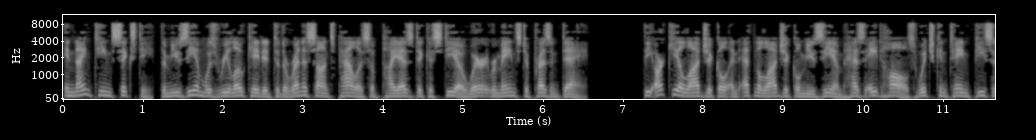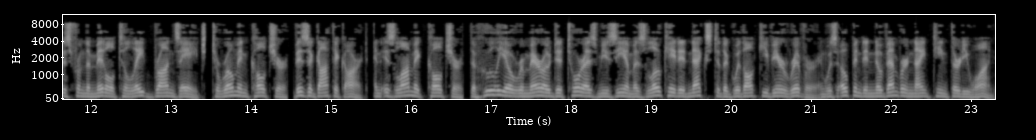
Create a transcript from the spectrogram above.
In 1960, the museum was relocated to the Renaissance Palace of Paez de Castillo where it remains to present day. The Archaeological and Ethnological Museum has eight halls which contain pieces from the Middle to Late Bronze Age, to Roman culture, Visigothic art, and Islamic culture. The Julio Romero de Torres Museum is located next to the Guadalquivir River and was opened in November 1931.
